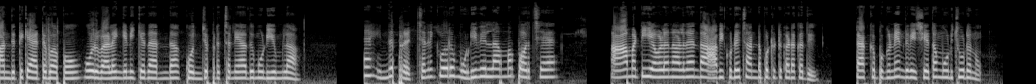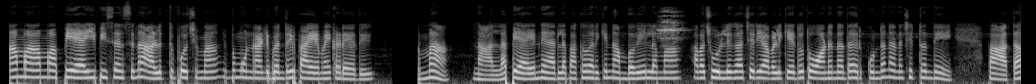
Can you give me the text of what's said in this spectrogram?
வந்துட்டு கேட்டு பார்ப்போம் ஒரு வேலை இங்கே நிக்கதா இருந்தால் கொஞ்சம் பிரச்சனையாவது முடியும்ல? இந்த பிரச்சனைக்கு ஒரு முடிவு இல்லாமல் போச்சே. ஆமாட்டி எவ்வளவு நாள் தான் இந்த ஆவி கூட சண்டை போட்டுட்டு கிடக்குது. டக்கு புக்குன்னு இந்த விஷயத்த முடிச்சு விடணும். ஆமா ஆமா. ஐபி பிசர்ஸ்னு அழுத்து போச்சுமா இப்போ முன்னாடி பந்தே பயமே கிடையாது. அம்மா நல்லா பேய நேரில் பார்க்க வரைக்கும் நம்பவே இல்லைம்மா. அவள் சொல்லுகா சரி அவளுக்கு ஏதோ தோணுனதா இருக்கும்னு நினச்சிட்டு இருந்தேன். பார்த்தா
